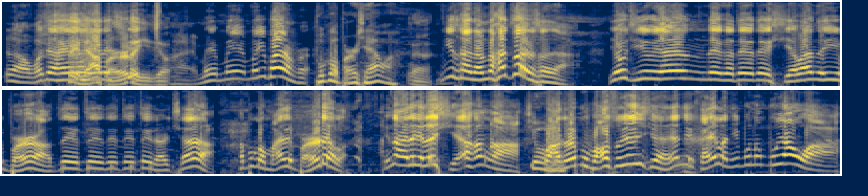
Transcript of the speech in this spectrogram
知道我这还背俩本了，已经。哎，没没没办法，不够本钱嘛。嗯，你猜怎么还真是的？有几个人，这个、这个、这个写完这一本啊，这、这、这、这、这点钱啊，还不够买这本的了。你那也得给他写上啊，瓜子不保是人心，人家给了你不能不要啊。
